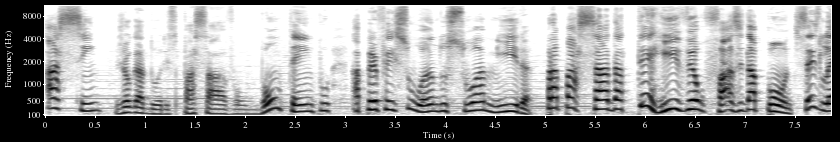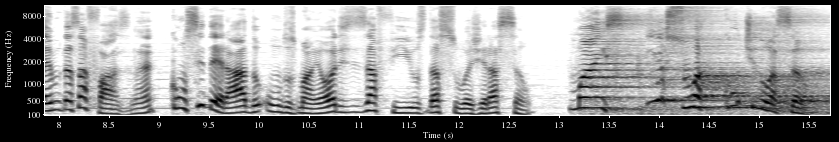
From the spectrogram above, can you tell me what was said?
Assim, jogadores passavam um bom tempo aperfeiçoando sua mira, para passar da terrível fase da ponte. Vocês lembram dessa fase, né? Considerado um dos maiores desafios da sua geração. Mas, e a sua continuação?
